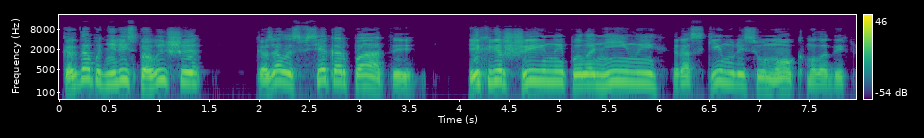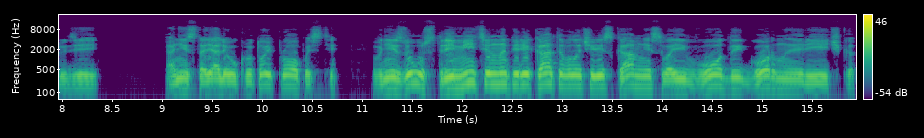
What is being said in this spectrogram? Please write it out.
Когда поднялись повыше, казалось, все Карпаты, их вершины, полонины раскинулись у ног молодых людей. Они стояли у крутой пропасти. Внизу стремительно перекатывала через камни свои воды горная речка.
